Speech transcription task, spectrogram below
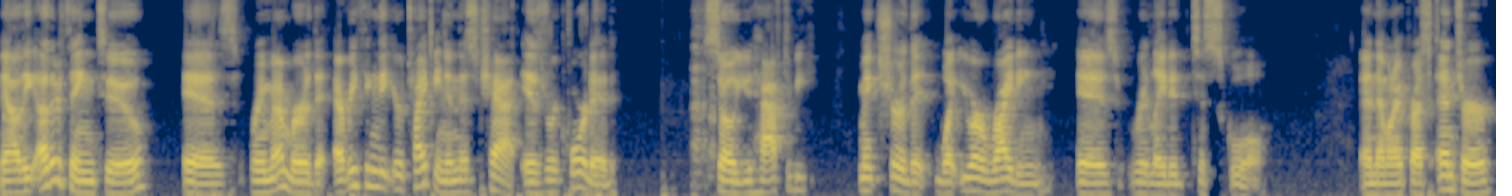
Now the other thing too is remember that everything that you're typing in this chat is recorded. So you have to be make sure that what you are writing is related to school. And then when I press enter,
